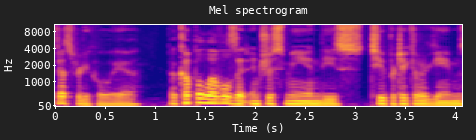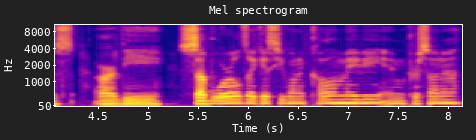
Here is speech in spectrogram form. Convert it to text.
That's pretty cool, yeah. A couple levels that interest me in these two particular games are the subworlds, I guess you want to call them, maybe in Persona.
